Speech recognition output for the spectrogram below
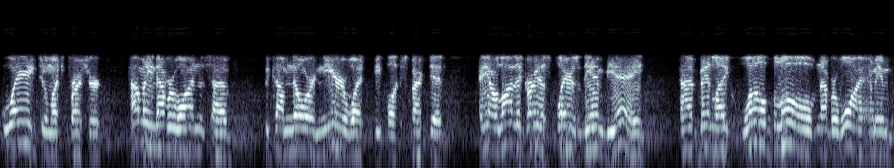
way too much pressure. How many number ones have become nowhere near what people expected? And, you know, a lot of the greatest players in the NBA have been like well below number one. I mean,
